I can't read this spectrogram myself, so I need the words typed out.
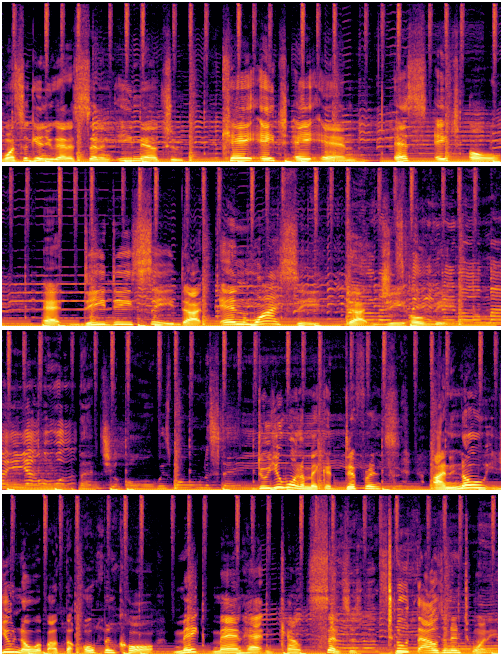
Once again, you got to send an email to khansho at ddc.nyc.gov. Do you want to make a difference? I know you know about the open call Make Manhattan Count Census 2020.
